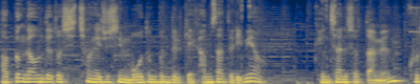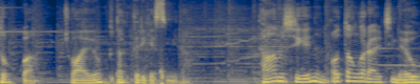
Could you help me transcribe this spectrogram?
바쁜 가운데도 시청해주신 모든 분들께 감사드리며 괜찮으셨다면 구독과 좋아요 부탁드리겠습니다. 다음 시계는 어떤 걸 할지 매우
